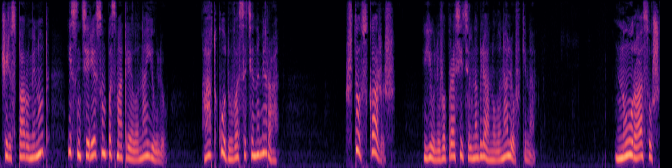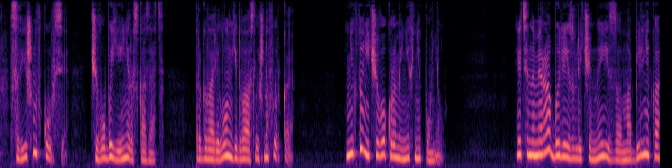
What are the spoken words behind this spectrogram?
через пару минут и с интересом посмотрела на Юлю. «А откуда у вас эти номера?» «Что скажешь?» — Юля вопросительно глянула на Левкина. «Ну, раз уж Свишин в курсе, чего бы ей не рассказать», — проговорил он, едва слышно фыркая. Никто ничего, кроме них, не понял. Эти номера были извлечены из мобильника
